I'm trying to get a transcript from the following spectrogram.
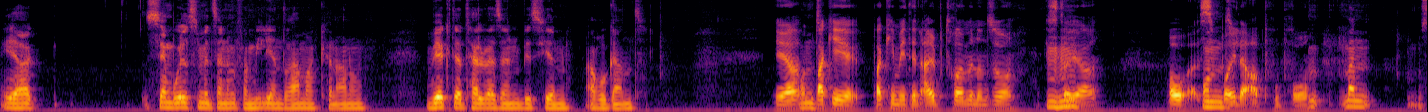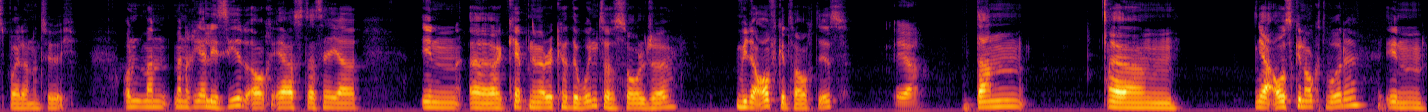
ja, Sam Wilson mit seinem Familiendrama, keine Ahnung, wirkt er teilweise ein bisschen arrogant. Ja, und Bucky, Bucky mit den Albträumen und so ist mhm. da ja. Oh, Spoiler apropos. Man, Spoiler natürlich. Und man, man realisiert auch erst, dass er ja in äh, Captain America The Winter Soldier wieder aufgetaucht ist. Ja. Dann ähm, ja ausgenockt wurde in,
